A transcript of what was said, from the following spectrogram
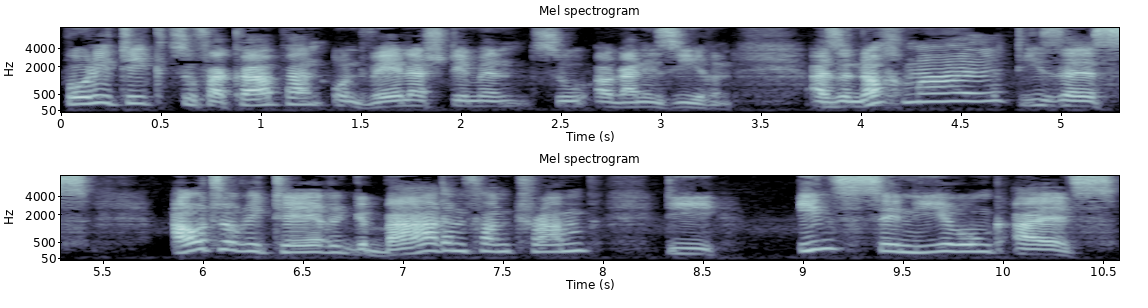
Politik zu verkörpern und Wählerstimmen zu organisieren. Also nochmal dieses autoritäre Gebaren von Trump, die Inszenierung als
